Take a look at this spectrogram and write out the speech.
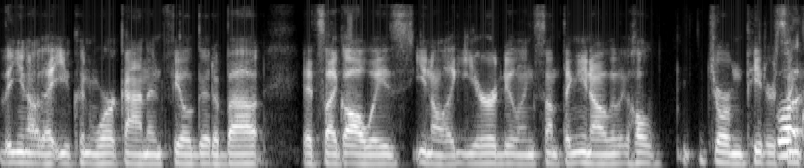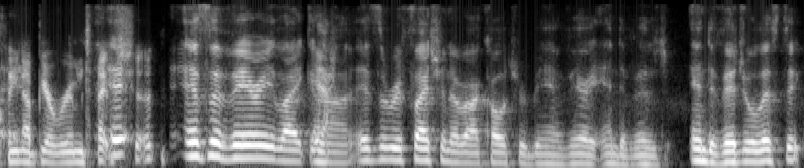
you know that you can work on and feel good about. It's like always, you know, like you're doing something, you know, the whole Jordan Peterson well, clean up your room type it, shit. It's a very like yeah. uh, it's a reflection of our culture being very individual individualistic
